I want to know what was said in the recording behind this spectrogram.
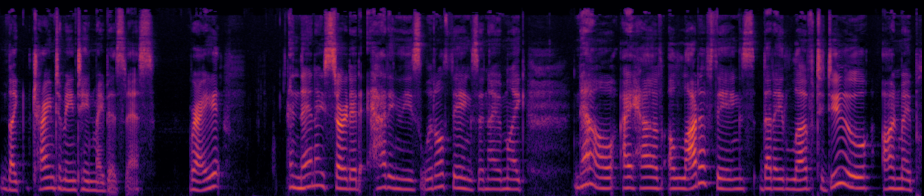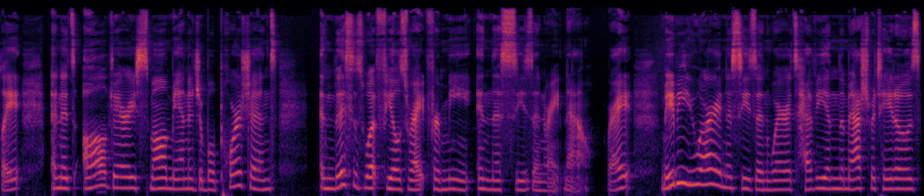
like trying to maintain my business, right? And then I started adding these little things, and I'm like, now I have a lot of things that I love to do on my plate, and it's all very small, manageable portions. And this is what feels right for me in this season right now, right? Maybe you are in a season where it's heavy in the mashed potatoes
